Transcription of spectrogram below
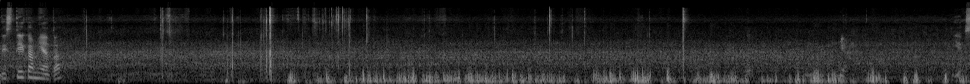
दिसते का मी आता yes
